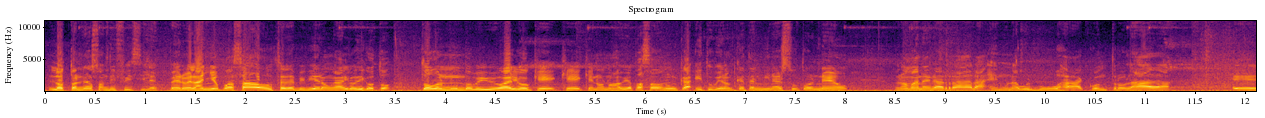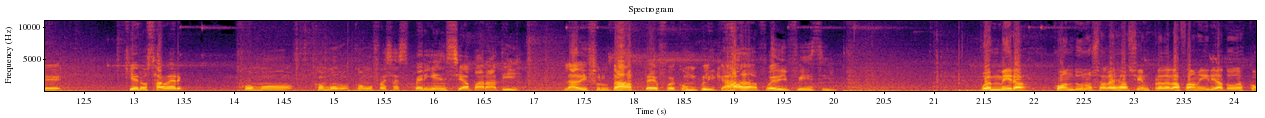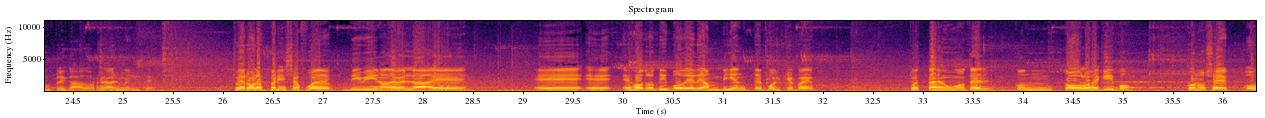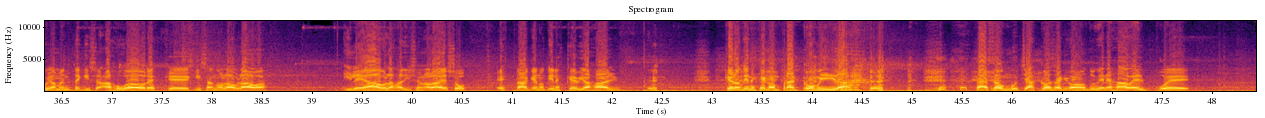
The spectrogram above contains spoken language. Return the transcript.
los torneos son difíciles, pero el año pasado ustedes vivieron algo, digo, todo el mundo vivió algo que, no nos había pasado nunca y tuvieron que terminar su torneo de una manera rara, en una burbuja controlada. Eh, quiero saber cómo, cómo, cómo fue esa experiencia para ti. ¿La disfrutaste? ¿Fue complicada? ¿Fue difícil? Pues mira, cuando uno se aleja siempre de la familia, todo es complicado realmente. Pero la experiencia fue divina, de verdad. Eh, eh, eh, es otro tipo de, ambiente porque pues, tú estás en un hotel con todos los equipos, conoces obviamente quizás a jugadores que quizás no le hablabas y le hablas, adicional a eso está que no tienes que viajar, que no tienes que comprar comida. o sea, son muchas cosas que cuando tú vienes a ver, pues,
